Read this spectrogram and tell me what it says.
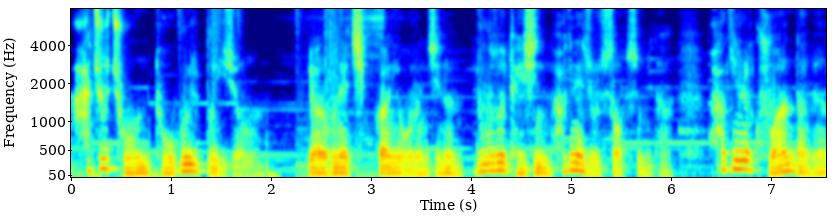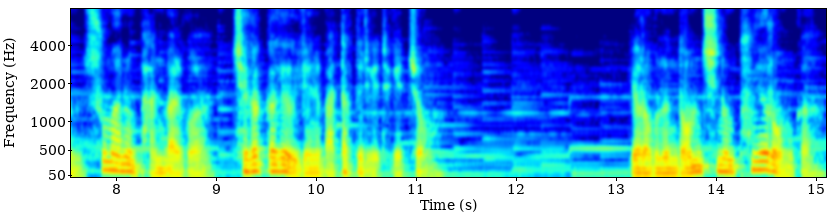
아주 좋은 도구일 뿐이죠. 여러분의 직관이 옳은지는 누구도 대신 확인해 줄 수 없습니다. 확인을 구한다면 수많은 반발과 제각각의 의견에 맞닥뜨리게 되겠죠. 여러분은 넘치는 풍요로움과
